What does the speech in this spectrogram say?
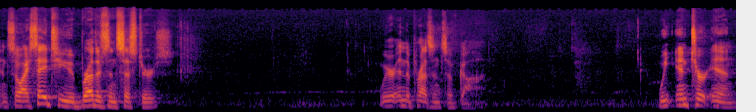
And so I say to you, brothers and sisters, we're in the presence of God. We enter in.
